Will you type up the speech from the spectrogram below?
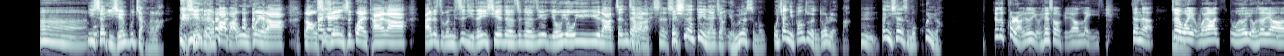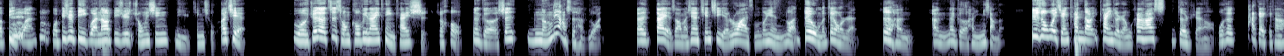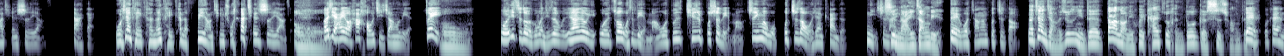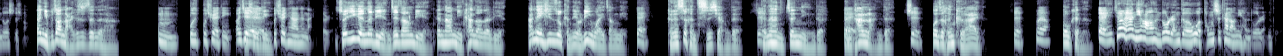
嗯，医生以前不讲了啦，以前可能爸爸误会啦，老师觉得你是怪胎啦，还是怎么你自己的一些的这个就犹犹豫豫啦、挣扎对啦。是是所以现在对你来讲，有没有什么？我像你帮助很多人嘛，嗯，那你现在什么困扰？就是困扰，就是有些时候比较累一点，真的。所以嗯我也我要我有有时候要闭关，我必须闭关，然后必须重新理清楚。而且我觉得自从 COVID nineteen 开始之后，那个生能量是很乱的。大家大家也知道嘛，现在天气也乱，什么东西也乱，对我们这种人是很很那个很影响的。比如说我以前看到看一个人，我看到他的人哦，我可大概可以看到他前世的样子，大概我现在可以可能可以看得非常清楚他前世的样子，哦而且还有他好几张脸，所以哦，我一直都有个问题，就是人家就以我说我是脸盲，我不是，其实不是脸盲，是因为我不知道我现在看的你是哪是哪一张脸？对我常常不知道，那这样讲呢，就是你的大脑你会开出很多个视窗，对不对？对我开很多视窗，但你不知道哪个是真的他。嗯，不不确定，而确且定不确定他是哪一个人，所以一个人的脸，这张脸跟他你看到的脸，他内心中可能有另外一张脸，对，可能是很慈祥的，是可能很狰狞的，很对贪婪的，是或者很可爱的，是会啊，都可能。对，就好像你好像很多人格，我同时看到你很多人格，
